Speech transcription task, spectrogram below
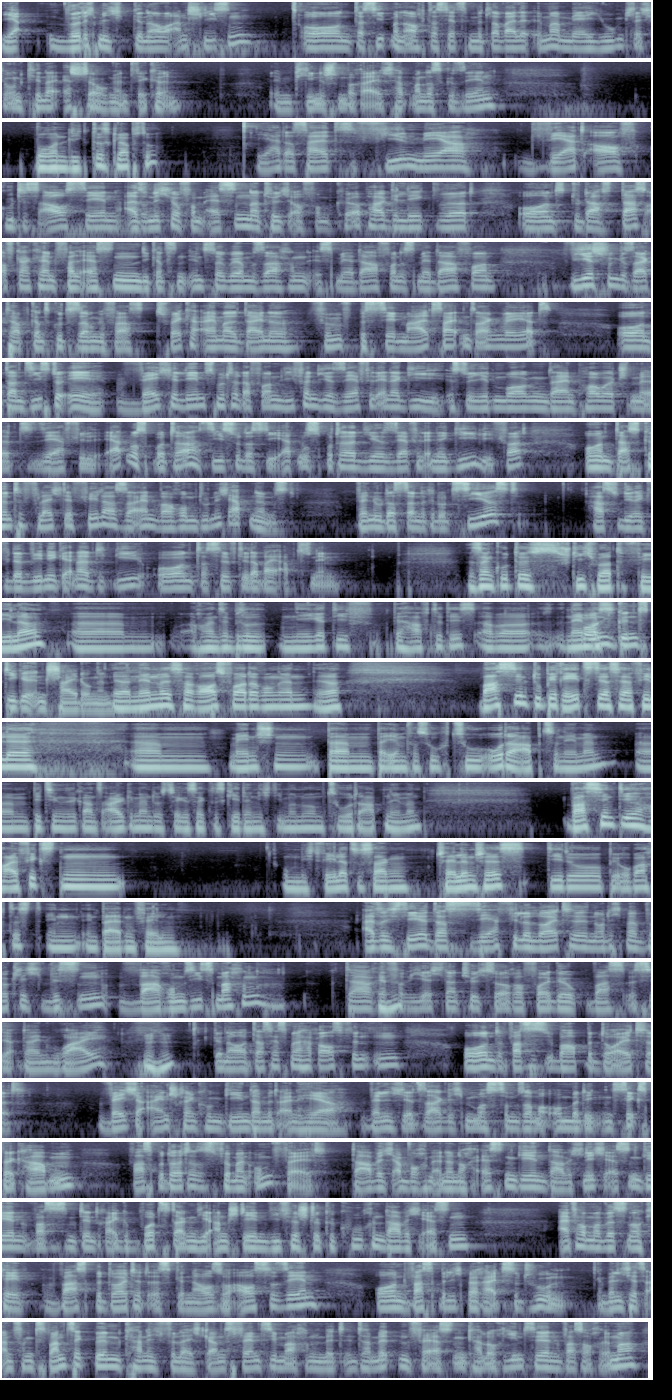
Ja, würde ich mich genau anschließen. Und das sieht man auch, dass jetzt mittlerweile immer mehr Jugendliche und Kinder Essstörungen entwickeln. Im klinischen Bereich hat man das gesehen. Woran liegt das, glaubst du? Ja, dass halt viel mehr Wert auf gutes Aussehen, also nicht nur vom Essen, natürlich auch vom Körper gelegt wird. Und du darfst das auf gar keinen Fall essen. Die ganzen Instagram-Sachen, ist mehr davon, ist mehr davon. Wie ihr es schon gesagt habt, ganz gut zusammengefasst, tracke einmal deine fünf bis zehn Mahlzeiten, sagen wir jetzt. Und dann siehst du eh, welche Lebensmittel davon liefern dir sehr viel Energie. Isst du jeden Morgen dein Porridge mit sehr viel Erdnussbutter, siehst du, dass die Erdnussbutter dir sehr viel Energie liefert. Und das könnte vielleicht der Fehler sein, warum du nicht abnimmst. Wenn du das dann reduzierst, hast du direkt wieder weniger Energie und das hilft dir dabei abzunehmen. Das ist ein gutes Stichwort Fehler, ähm, auch wenn es ein bisschen negativ behaftet ist, aber nennen wir es Ungünstige Entscheidungen. ja, nennen wir es Herausforderungen. Ja. Was sind, du berätst ja sehr viele ähm, Menschen beim, bei ihrem Versuch zu oder abzunehmen, ähm, beziehungsweise ganz allgemein, du hast ja gesagt, es geht ja nicht immer nur um zu oder abnehmen. Was sind die häufigsten, um nicht Fehler zu sagen, Challenges, die du beobachtest in, in beiden Fällen? Also ich sehe, dass sehr viele Leute noch nicht mal wirklich wissen, warum sie es machen. Da referiere ich natürlich zu eurer Folge, was ist ja dein Why? Genau, das erstmal herausfinden und was es überhaupt bedeutet. Welche Einschränkungen gehen damit einher? Wenn ich jetzt sage, ich muss zum Sommer unbedingt ein Sixpack haben, was bedeutet das für mein Umfeld? Darf ich am Wochenende noch essen gehen? Darf ich nicht essen gehen? Was ist mit den drei Geburtstagen, die anstehen? Wie viele Stücke Kuchen darf ich essen? Einfach mal wissen, okay, was bedeutet es, genauso auszusehen und was bin ich bereit zu tun? Wenn ich jetzt Anfang 20 bin, kann ich vielleicht ganz fancy machen mit Intermittent Fasten, Kalorienzählen, was auch immer.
